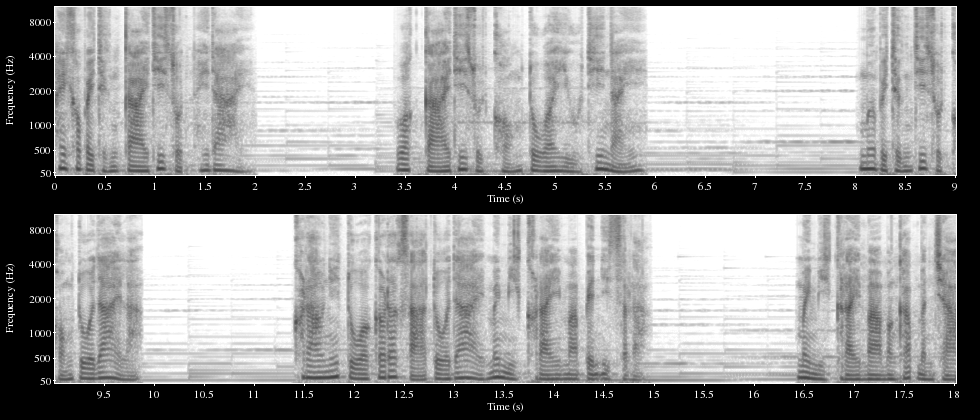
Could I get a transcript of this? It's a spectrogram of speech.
ให้เข้าไปถึงกายที่สุดให้ได้ ว่ากายที่สุดของตัวอยู่ที่ไหน เมื่อไปถึงที่สุดของตัวได้ละคราวนี้ตัวก็รักษาตัวได้ไม่มีใครมาเป็นอิสระ ไม่มีใครมาบังคับบัญชา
